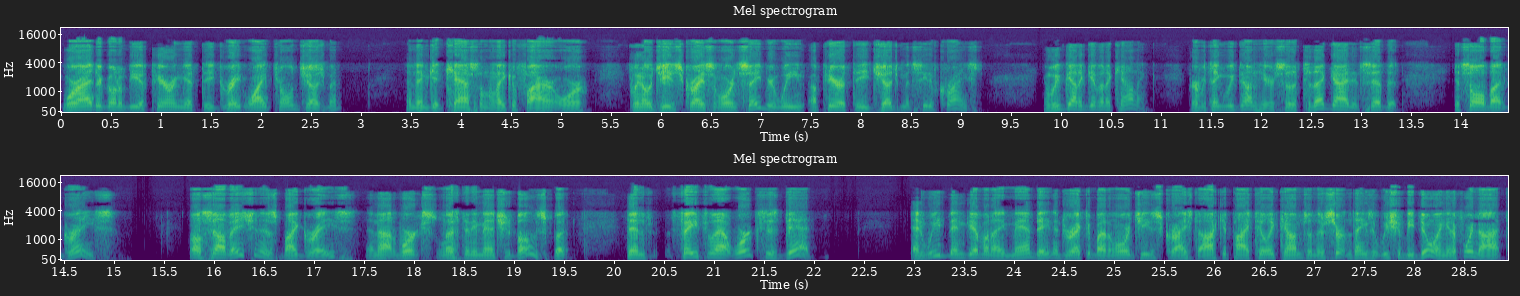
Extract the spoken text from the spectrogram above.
We're either going to be appearing at the great white throne judgment and then get cast on the lake of fire, or if we know Jesus Christ, the Lord and Savior, we appear at the judgment seat of Christ. And we've got to give an accounting for everything we've done here. So that to that guy that said that it's all about grace, well, salvation is by grace and not works lest any man should boast, but then faith without works is dead. And we've been given a mandate and directed by the Lord Jesus Christ to occupy till he comes, and there's certain things that we should be doing. And if we're not,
